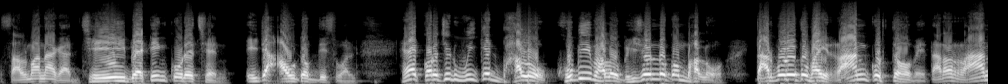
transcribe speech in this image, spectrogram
সালমান আগা যেই ব্যাটিং করেছেন, এইটা আউট অফ দিস ওয়ার্ল্ড হ্যাঁ করাচির উইকেট ভালো, খুবই ভালো, ভীষণ রকম ভালো। তারপরেও তো ভাই রান করতে হবে। তারা রান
